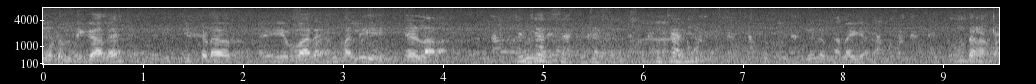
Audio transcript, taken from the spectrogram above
మూటలు దిగాలి. ఇక్కడ ఇవ్వాలి మళ్ళీ వెళ్ళాలి? అలాగే. ఉంటానమ్మా.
